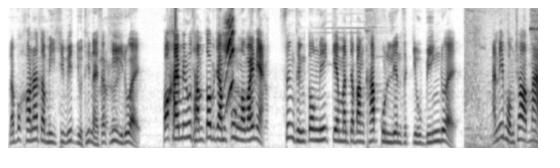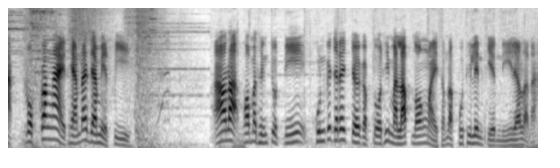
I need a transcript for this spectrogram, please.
แล้วพวกเขาน่าจะมีชีวิตอยู่ที่ไหนสักที่ด้วย เพราะใครไม่รู้ทำต้มยำกุ้งเอาไว้เนี่ย ซึ่งถึงตรงนี้เกมมันจะบังคับคุณเรียนสกิลบิงด้วย อันนี้ผมชอบมากหลบก็ง่ายแถมได้ดาเมจฟรี เอาล่ะพอมาถึงจุดนี้ คุณก็จะได้เจอกับตัวที่มารับน้องใหม่สำหรับผู้ที่เล่นเกมนี้แล้วล่ะนะ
